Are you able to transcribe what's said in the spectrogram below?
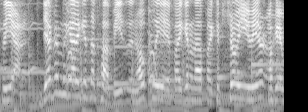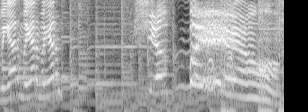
So yeah, definitely gotta get the puppies, and hopefully if I get enough, I can show you here. Okay, we got him, we got him, we got him. Shabam!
